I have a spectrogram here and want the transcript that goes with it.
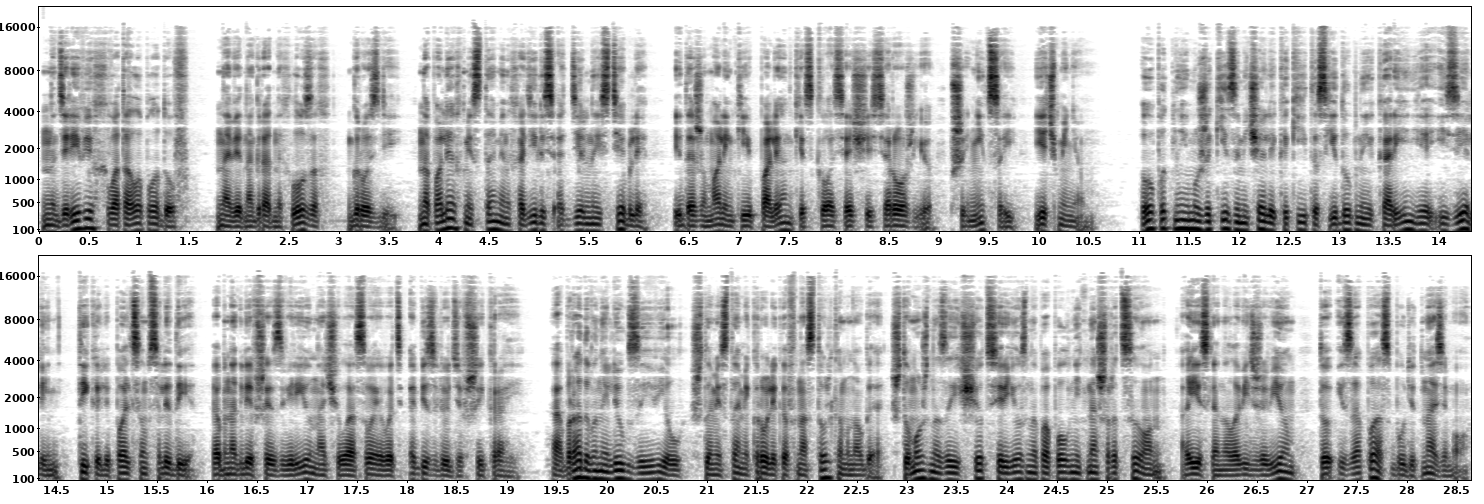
На деревьях хватало плодов, на виноградных лозах – гроздей. На полях местами находились отдельные стебли и даже маленькие полянки с колосящейся рожью, пшеницей, ячменем. Опытные мужики замечали какие-то съедобные коренья и зелень, тыкали пальцем в следы. Обнаглевшее зверье начало осваивать обезлюдевший край. Обрадованный Люк заявил, что местами кроликов настолько много, что можно за их счет серьезно пополнить наш рацион, а если наловить живьем, то и запас будет на зиму.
